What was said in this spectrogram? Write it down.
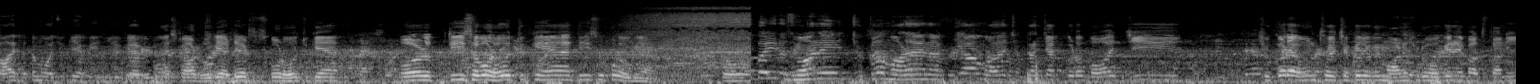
बारिश खत्म हो चुकी है अभी जी के अभी मैच स्टार्ट हो गया डेढ़ सौ स्कोर हो चुके हैं और तीस ओवर हो चुके हैं तीस ऊपर हो गए हैं। तो भाई रजवान ने छक्का मारा है ना क्या मारा छक्का चेक करो बहुत जी। शुक्र है उन छक्के जो मारने शुरू हो गए पाकिस्तानी।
